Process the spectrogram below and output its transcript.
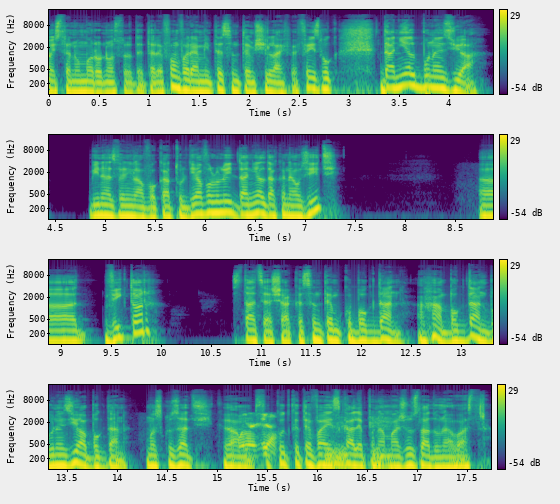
este numărul nostru de telefon, vă reamintesc, suntem și live pe Facebook. Daniel, bună ziua! Bine ați venit la Avocatul Diavolului. Daniel, dacă ne auziți? Uh, Victor? Stați așa, că suntem cu Bogdan. Aha, Bogdan, bună ziua, Bogdan. Mă scuzați că am făcut câteva escale până am ajuns la dumneavoastră.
